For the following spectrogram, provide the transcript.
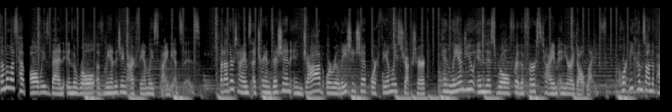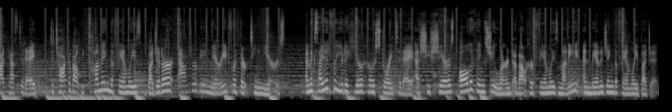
Some of us have always been in the role of managing our family's finances. But other times, a transition in job or relationship or family structure can land you in this role for the first time in your adult life. Cortney comes on the podcast today to talk about becoming the family's budgeter after being married for 13 years. I'm excited for you to hear her story today as she shares all the things she learned about her family's money and managing the family budget.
